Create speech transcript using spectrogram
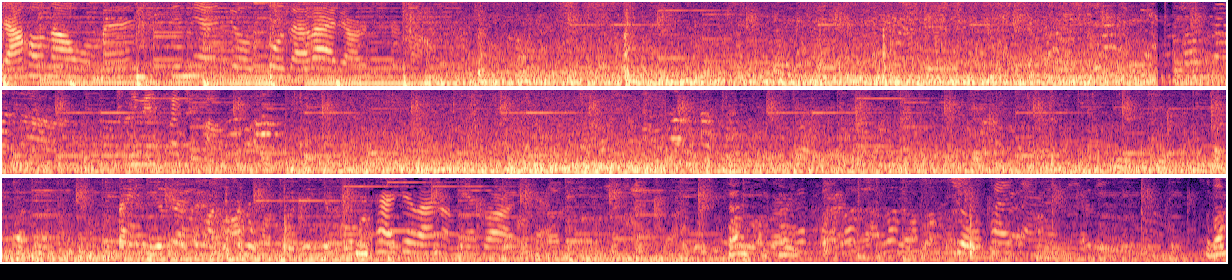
然后呢，我们今天就坐在外边吃 你猜这碗冷面多少钱？三十块，九块钱人民币。什么？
